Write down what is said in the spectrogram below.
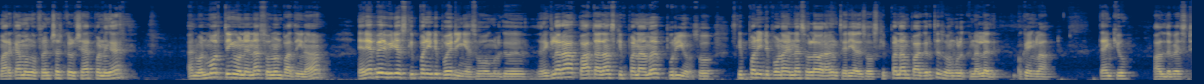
மறக்காமல் உங்கள் ஃப்ரெண்ட்ஸ் சர்க்கிள் ஷேர் பண்ணுங்கள் அண்ட் ஒன் மோர் திங் ஒன்று என்ன சொல்லணும்னு பார்த்தீங்கன்னா நிறைய பேர் வீடியோ ஸ்கிப் பண்ணிவிட்டு போயிடுறீங்க. ஸோ உங்களுக்கு ரெகுலராக பார்த்தா தான் ஸ்கிப் பண்ணாமல் புரியும். ஸோ ஸ்கிப் பண்ணிவிட்டு போனால் என்ன சொல்ல வராங்கன்னு தெரியாது. ஸோ ஸ்கிப் பண்ணாமல் பார்க்குறது ஸோ உங்களுக்கு நல்லது. ஓகேங்களா தேங்க்யூ ஆல் தி பெஸ்ட்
